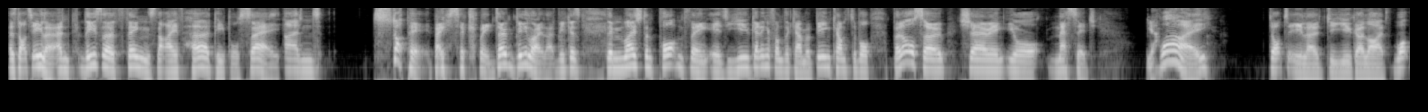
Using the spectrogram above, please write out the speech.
as Dr. Elo. And these are things that I've heard people say. And stop it basically don't be like that because the most important thing is you getting in front of the camera being comfortable but also sharing your message Yeah. why dr elo do you go live what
